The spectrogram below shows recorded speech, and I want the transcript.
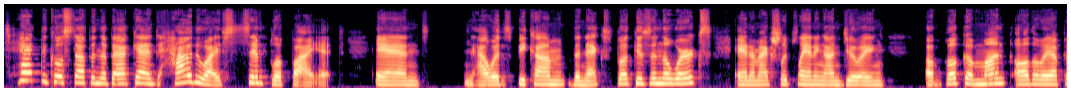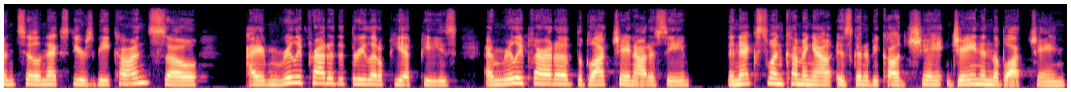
technical stuff in the back end. How do I simplify it? And now it's become the next book is in the works. And I'm actually planning on doing a book a month all the way up until next year's VeeCon. So I'm really proud of the three little PFPs. I'm really proud of the Blockchain Odyssey. The next one coming out is going to be called Jane in the Blockchain,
